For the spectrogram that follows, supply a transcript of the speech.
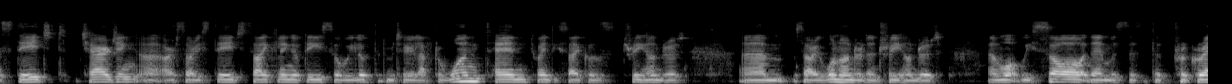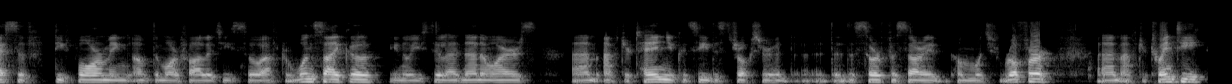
staged charging, uh, or sorry, staged cycling of these. So we looked at the material after 1, 10, 20 cycles, 300, um, sorry, 100 and 300. And what we saw then was the, the progressive deforming of the morphology. So after one cycle, you know, you still had nanowires. Um, after 10, you could see the structure, had, uh, the, the surface, sorry, had become much rougher. Um, after 20,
